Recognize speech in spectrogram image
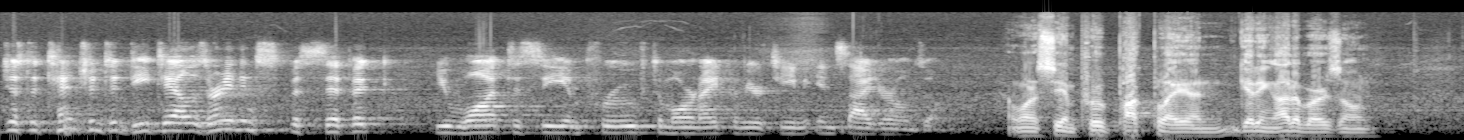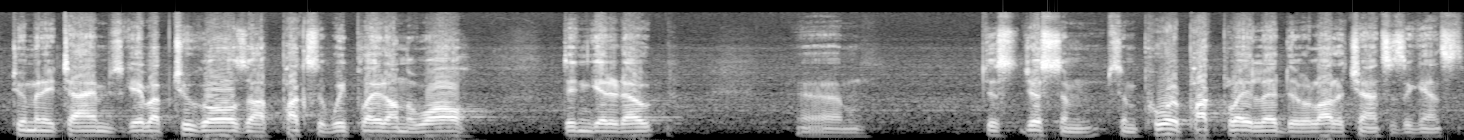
Just attention to detail. Is there anything specific you want to see improve tomorrow night from your team inside your own zone? I want to see improved puck play and getting out of our zone. Too many times, gave up two goals off pucks that we played on the wall, didn't get it out. Um, just, just some, some poor puck play led to a lot of chances against.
